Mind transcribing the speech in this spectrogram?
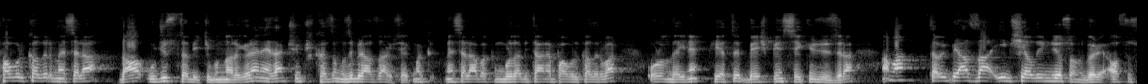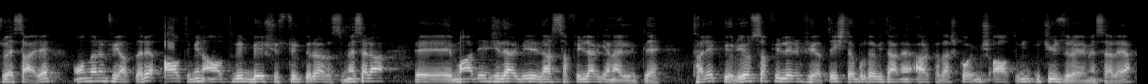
Power Color mesela daha ucuz tabii ki bunlara göre. Neden? Çünkü kazımızı biraz daha yüksek. Mesela bakın burada bir tane Power Color var. Onun da yine fiyatı 5800 lira. Ama tabii biraz daha iyi bir şey alayım diyorsanız böyle Asus vesaire onların fiyatları 6000-6500 Türk lira arası. Mesela e, madenciler bilirler safirler genellikle talep görüyor. Safirlerin fiyatı işte burada bir tane arkadaş koymuş 6200 liraya mesela.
